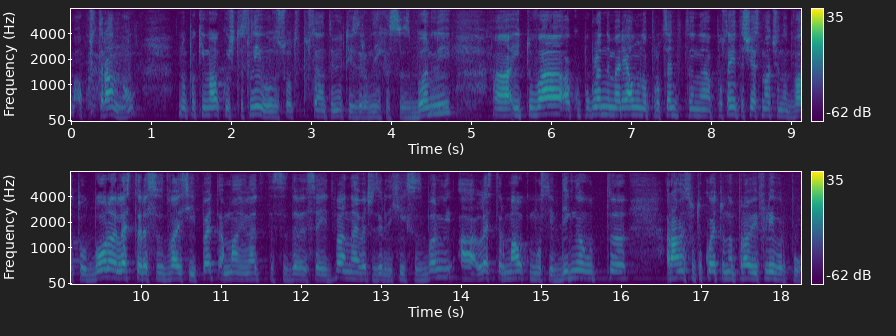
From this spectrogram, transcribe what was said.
малко странно, но пък и малко и щастливо, защото в последната минута изравниха с Бърнли. А, и това, ако погледнем реално на процентите на последните 6 мача на двата отбора, Лестър е с 25, а Ман Юнайтед е с 92, най-вече заради Хих с Бърнли, а Лестър малко му се вдигна от равенството, което направи в Ливърпул.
